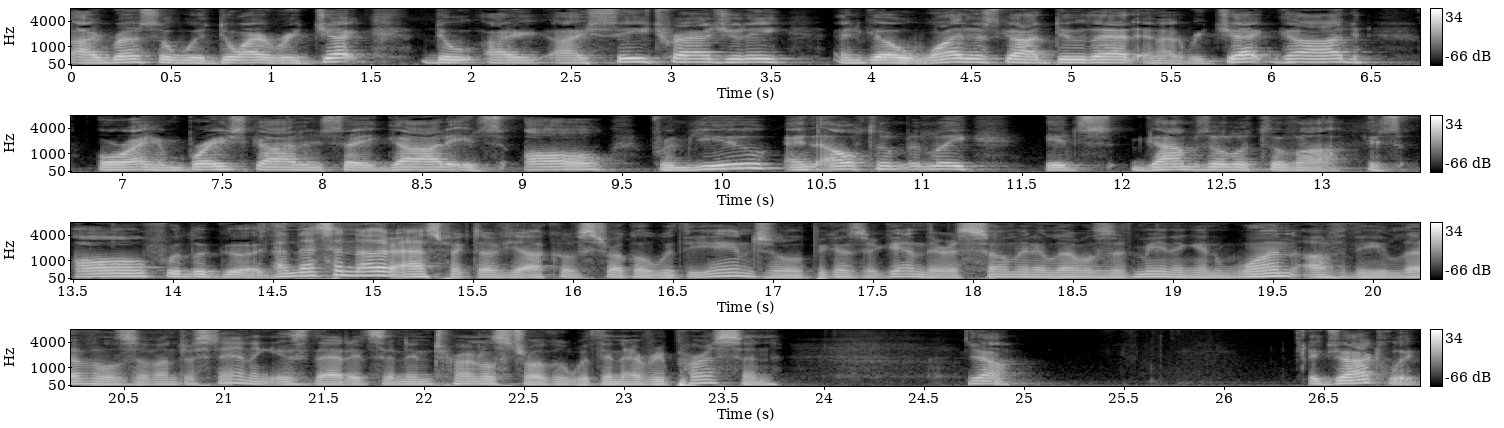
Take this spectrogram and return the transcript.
I wrestle with do I reject do I, I see tragedy and go why does God do that and I reject God or I embrace God and say God it's all from you and ultimately it's gam zu l'tova. It's all for the good. And that's another aspect of Yaakov's struggle with the angel, because again, there are so many levels of meaning, and one of the levels of understanding is that it's an internal struggle within every person. Yeah. Exactly.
